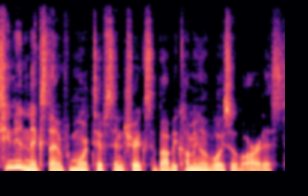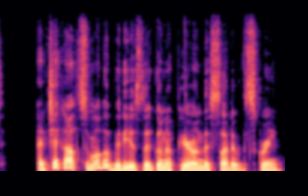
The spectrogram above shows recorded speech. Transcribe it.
Tune in next time for more tips and tricks about becoming a voiceover artist. And check out some other videos that are going to appear on this side of the screen.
